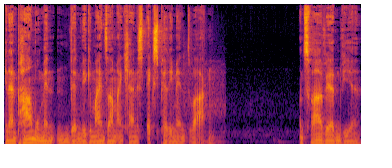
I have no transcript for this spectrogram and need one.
In ein paar Momenten werden wir gemeinsam ein kleines Experiment wagen. Und zwar werden wir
